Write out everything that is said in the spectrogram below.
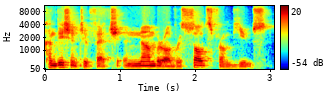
condition to fetch a number of results from views.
